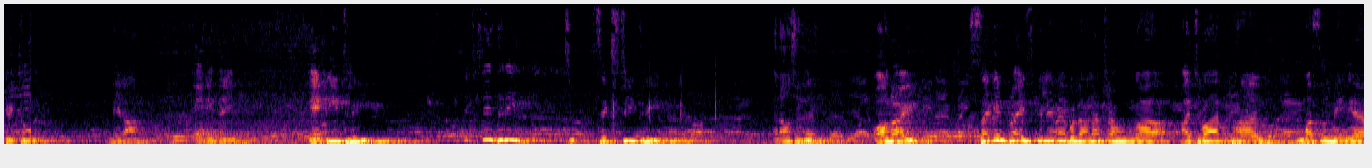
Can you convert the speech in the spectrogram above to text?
कोई कम मेरा। 83 83 63 63 announce all right second prize के लिए मैं बुलाना चाहूँगा Ajwat Khan Musclemania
